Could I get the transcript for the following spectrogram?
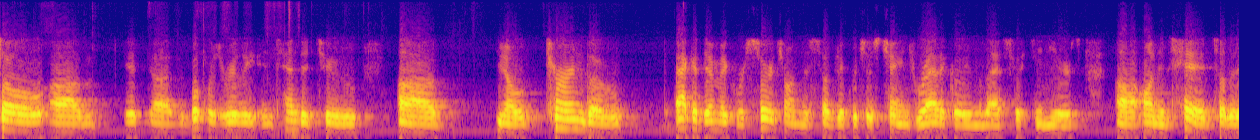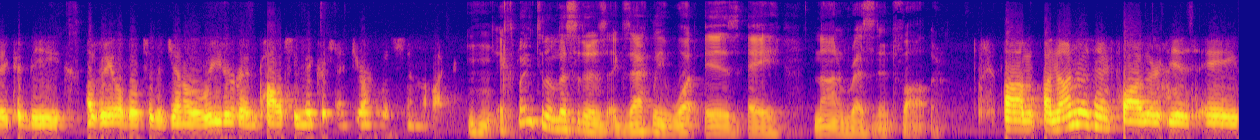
So um, it, uh, the book was really intended to, uh, you know, turn the academic research on this subject, which has changed radically in the last 15 years, uh, on its head so that it could be available to the general reader and policymakers and journalists and the like. Mm-hmm. Explain to the listeners exactly what is a non resident father. Um, a non resident father is a,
